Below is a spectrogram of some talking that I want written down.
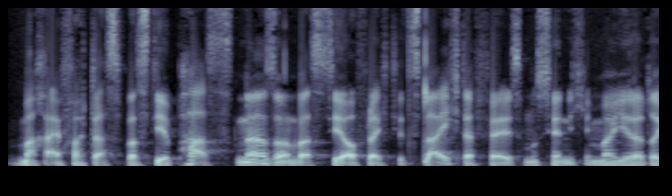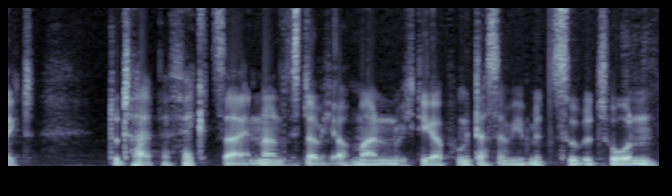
mach einfach das, was dir passt, ne, so und was dir auch vielleicht jetzt leichter fällt. Es muss ja nicht immer jeder direkt total perfekt sein. Ne? Das ist, glaube ich, auch mal ein wichtiger Punkt, das irgendwie mit zu betonen.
